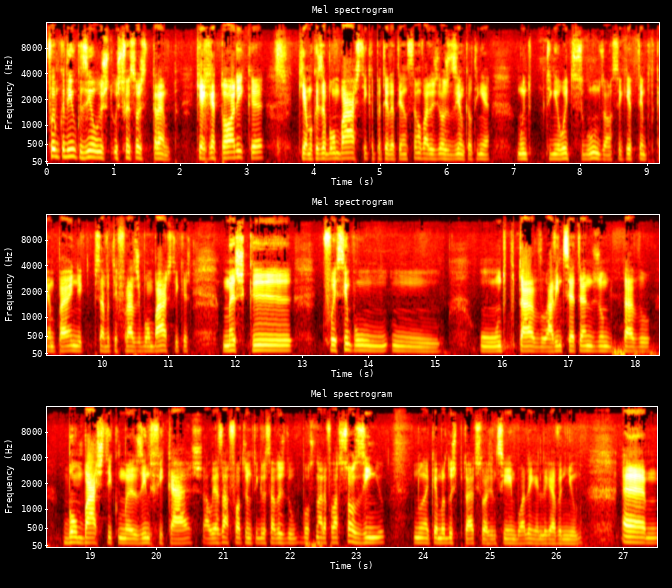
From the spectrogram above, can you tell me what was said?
foi um bocadinho o que diziam os, os defensores de Trump, que é retórica, que é uma coisa bombástica para ter atenção. Vários deles diziam que ele tinha muito, tinha 8 segundos, ou não sei o que, de tempo de campanha, que precisava ter frases bombásticas, mas que, que foi sempre um, um, um deputado, há 27 anos, um deputado bombástico, mas ineficaz. Aliás, há fotos muito engraçadas do Bolsonaro a falar sozinho na Câmara dos Deputados, toda a gente se ia embora, ninguém ligava nenhuma. Ahm,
